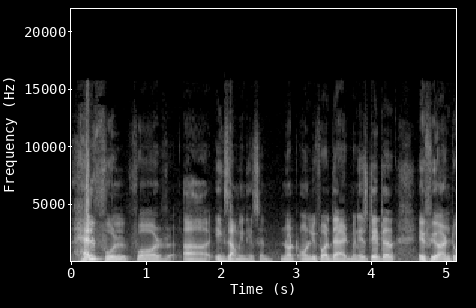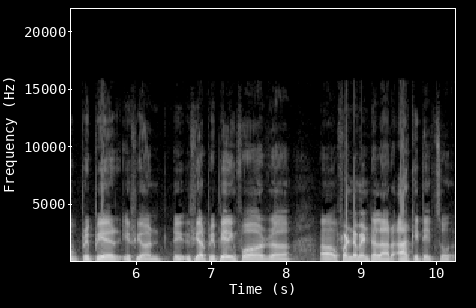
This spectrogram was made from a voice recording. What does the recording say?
helpful for uh, examination. Not only for the administrator if you want to prepare if you want if you are preparing for uh, uh, fundamental or architect so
